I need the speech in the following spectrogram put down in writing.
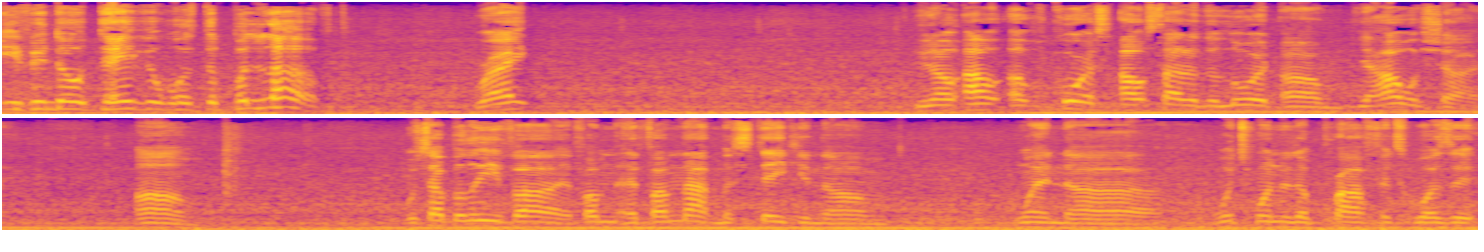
even though David was the beloved, right? You know, out, of course, outside of the Lord um, Yahweh Shai, um, which I believe, uh, if I'm if I'm not mistaken, um, when uh, which one of the prophets was it?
